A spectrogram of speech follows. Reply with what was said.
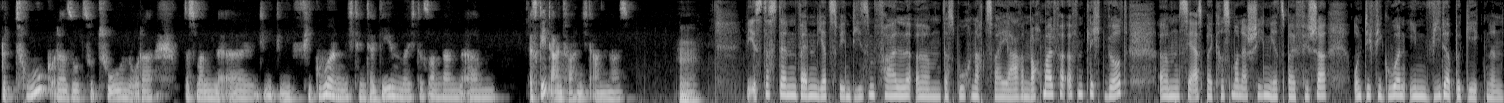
Betrug oder so zu tun oder dass man äh, die, die Figuren nicht hintergehen möchte, sondern ähm, es geht einfach nicht anders. Hm. Wie ist das denn, wenn jetzt wie in diesem Fall ähm, das Buch nach zwei Jahren nochmal veröffentlicht wird? Ähm, ist ja erst bei Chrismon erschienen, jetzt bei Fischer und die Figuren ihnen wieder begegnen.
